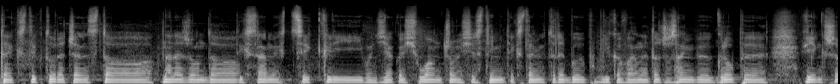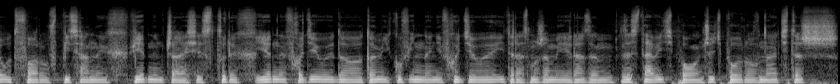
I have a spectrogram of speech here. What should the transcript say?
Teksty, które często należą do tych samych cykli, bądź jakoś łączą się z tymi tekstami, które były publikowane. To czasami były grupy większe utworów pisanych w jednym czasie, z których jedne wchodziły do tomików, inne nie wchodziły i teraz możemy je razem zestawić, połączyć, porównać, też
